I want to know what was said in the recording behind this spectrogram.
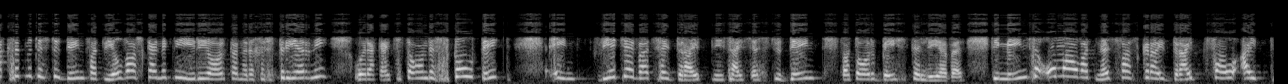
ek sit met 'n student wat heel waarskynlik nie hierdie jaar kan registreer nie oor ek uitstaande skuld het en weet jy wat sy dryp nie? Sy's 'n student wat haar beste lewer. Die mense om haar wat NSFAS kry, dryp val uit.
